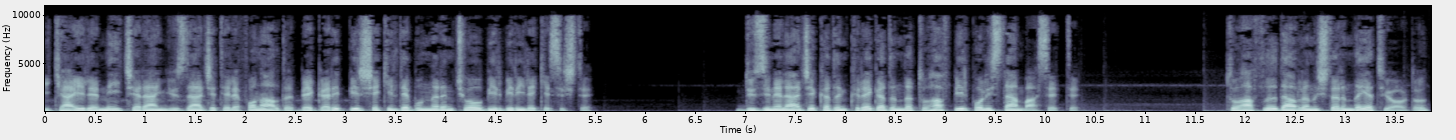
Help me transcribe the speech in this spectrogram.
hikayelerini içeren yüzlerce telefon aldı ve garip bir şekilde bunların çoğu birbiriyle kesişti. Düzinelerce kadın Craig adında tuhaf bir polisten bahsetti. Tuhaflığı davranışlarında yatıyordu,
